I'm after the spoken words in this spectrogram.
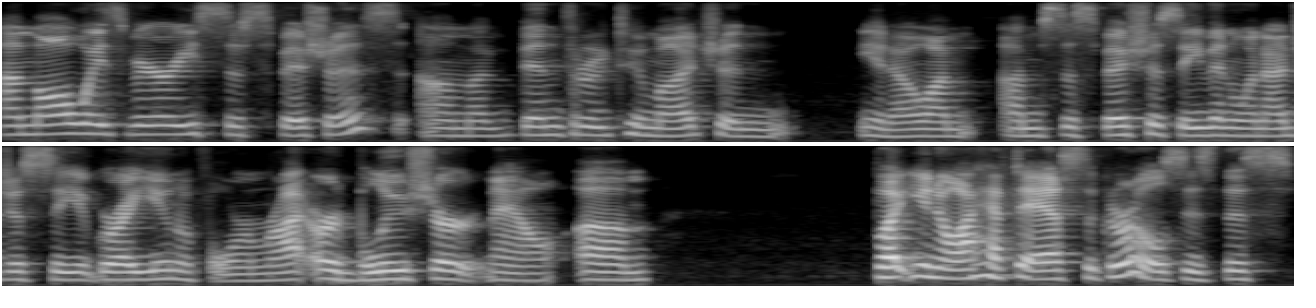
I'm always very suspicious. Um, I've been through too much, and you know, I'm I'm suspicious even when I just see a gray uniform, right, or blue shirt now. Um, but you know, I have to ask the girls: Is this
